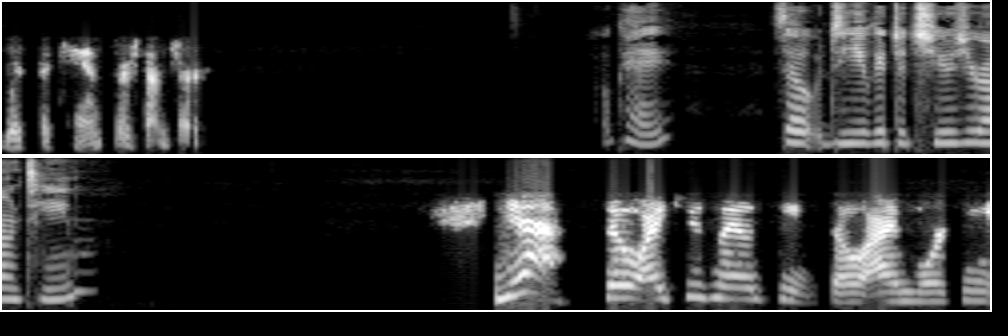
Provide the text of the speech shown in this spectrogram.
with the cancer center. Okay. So do you get to choose your own team? Yeah. So I choose my own team. So I'm working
